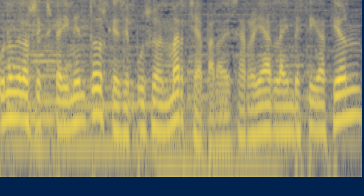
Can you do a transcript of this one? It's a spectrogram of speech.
Uno de los experimentos que se puso en marcha para desarrollar la investigación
